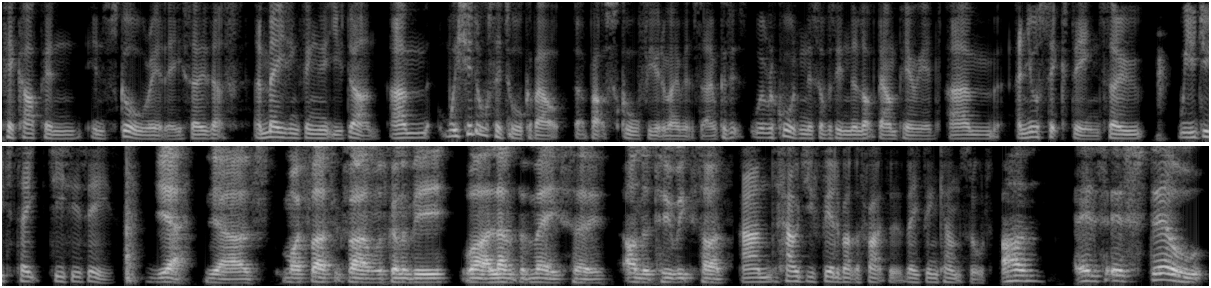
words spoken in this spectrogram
pick up in, in school, really. So that's amazing thing that you've done. Um, we should also talk about about school for you at the moment, Sam, because we're recording this obviously in the lockdown period. Um, and you're 16, so were you due to take GCSEs? Yeah, yeah. My first exam was going to be well, 11th of May, so under two weeks' time. And how do you feel about the fact that they've been cancelled? Um, it's it's still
